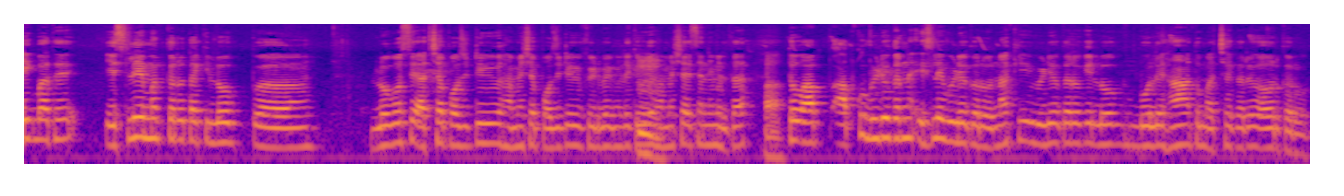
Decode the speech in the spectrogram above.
एक बात है इसलिए मत करो ताकि लोग अ, लोगों से अच्छा पॉजिटिव हमेशा पॉजिटिव फीडबैक मिले क्योंकि हमेशा ऐसा नहीं मिलता। हाँ। तो आप आपको वीडियो करना इसलिए वीडियो करो ना कि वीडियो करो कि लोग बोले हाँ तुम अच्छा करो और करो।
